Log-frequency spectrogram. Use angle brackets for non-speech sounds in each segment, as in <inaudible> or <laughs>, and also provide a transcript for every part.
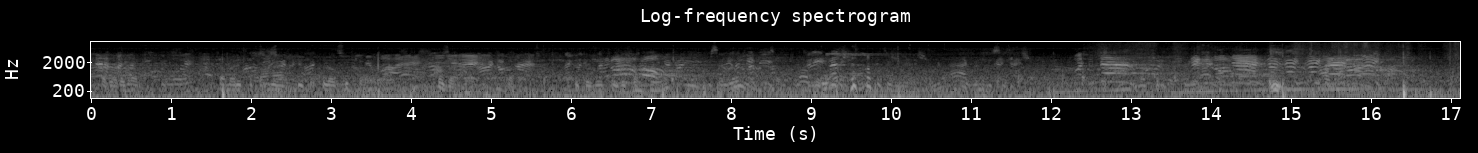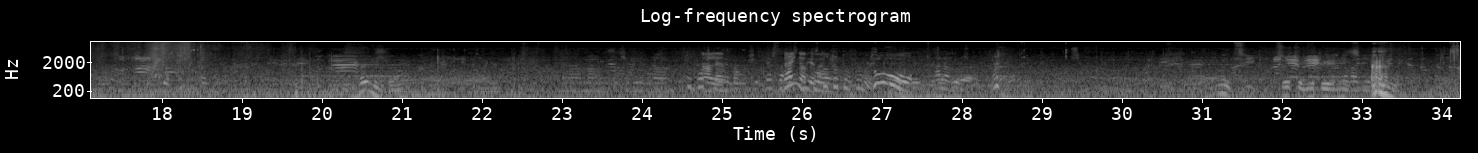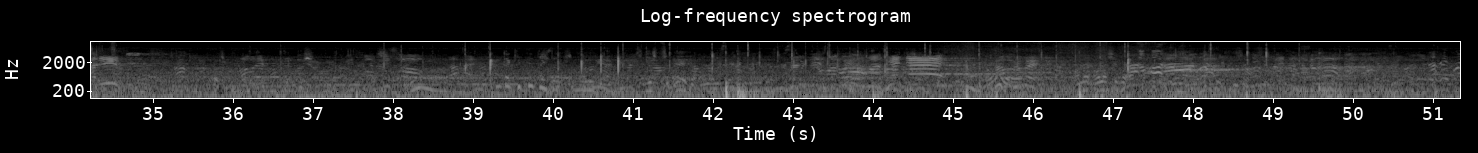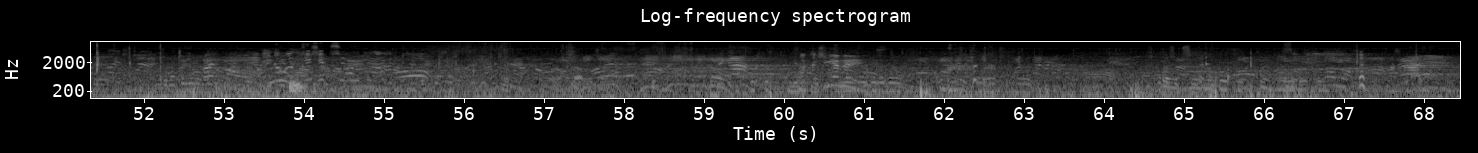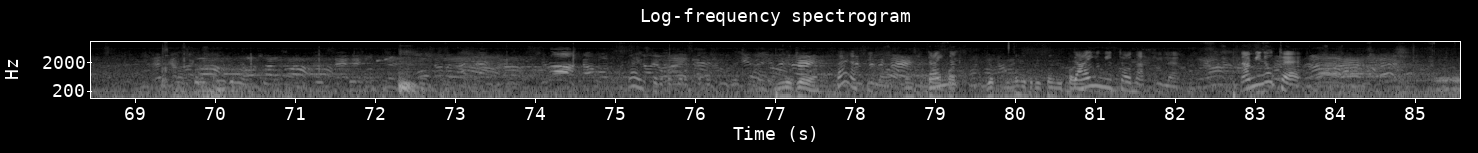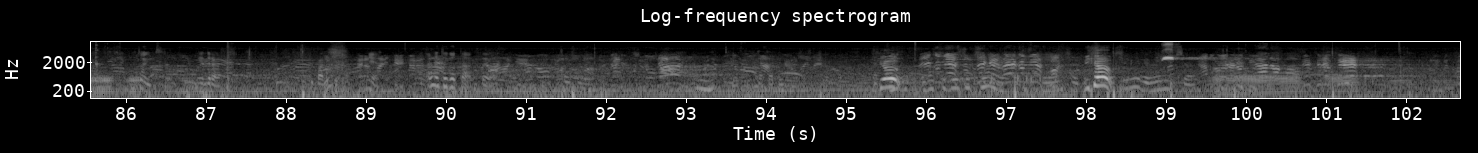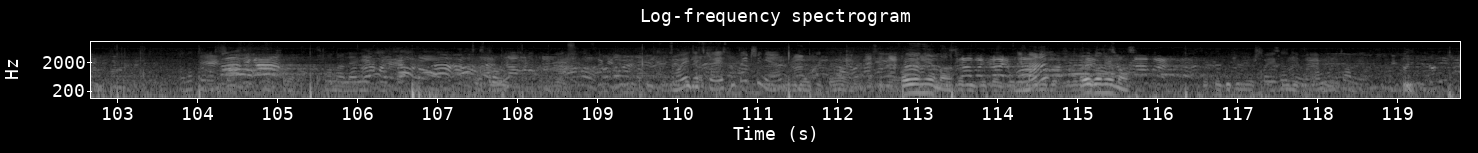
wpadła do bramki. Kamery pokazują kilka osób, poza tylko, że to wyszło nie to. Tu boczkiem Ale- Daj no tu jest, tu. tu, tu, tu, tu jest. Tu! Halo, Nic. W życiu nie piję nic. taki tytuł zawsze malutki. Wiesz, przygoda, ona jest... Ona się wyrazi. Daj już tego papieru. Nie działa. Daj na chwilę. Daj, na, Ja tu nie mogę po tej stronie palić. Daj mi to na chwilę. Na minutę. To idź stąd. Nie draż. Chyba nie. Nie. Ale tego tak, teraz. Go! Właściwie rzuciłem. Miko! Nie wiem, nie muszę. Ale teraz to naleje ze strony. Moje dziecko jest tutaj czy nie? Twoje nie ma. Nie ma? Twojego nie ma. Za pół godziny już Twojego nie ma, a mój tam jest.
